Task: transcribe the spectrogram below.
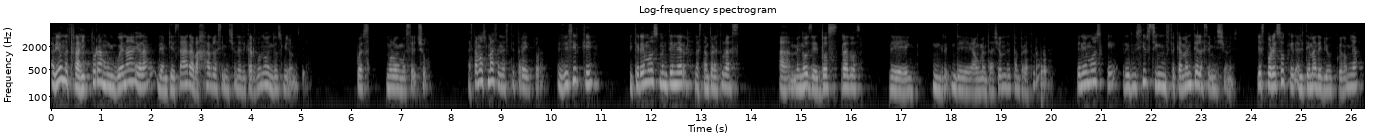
había una trayectoria muy buena, era de empezar a bajar las emisiones de carbono en 2011. Pues no lo hemos hecho. Estamos más en esta trayectoria. Es decir, que si queremos mantener las temperaturas a menos de 2 grados de, de, aumentación de temperatura, tenemos que reducir significativamente las emisiones. Y es por eso que el tema de bioeconomía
